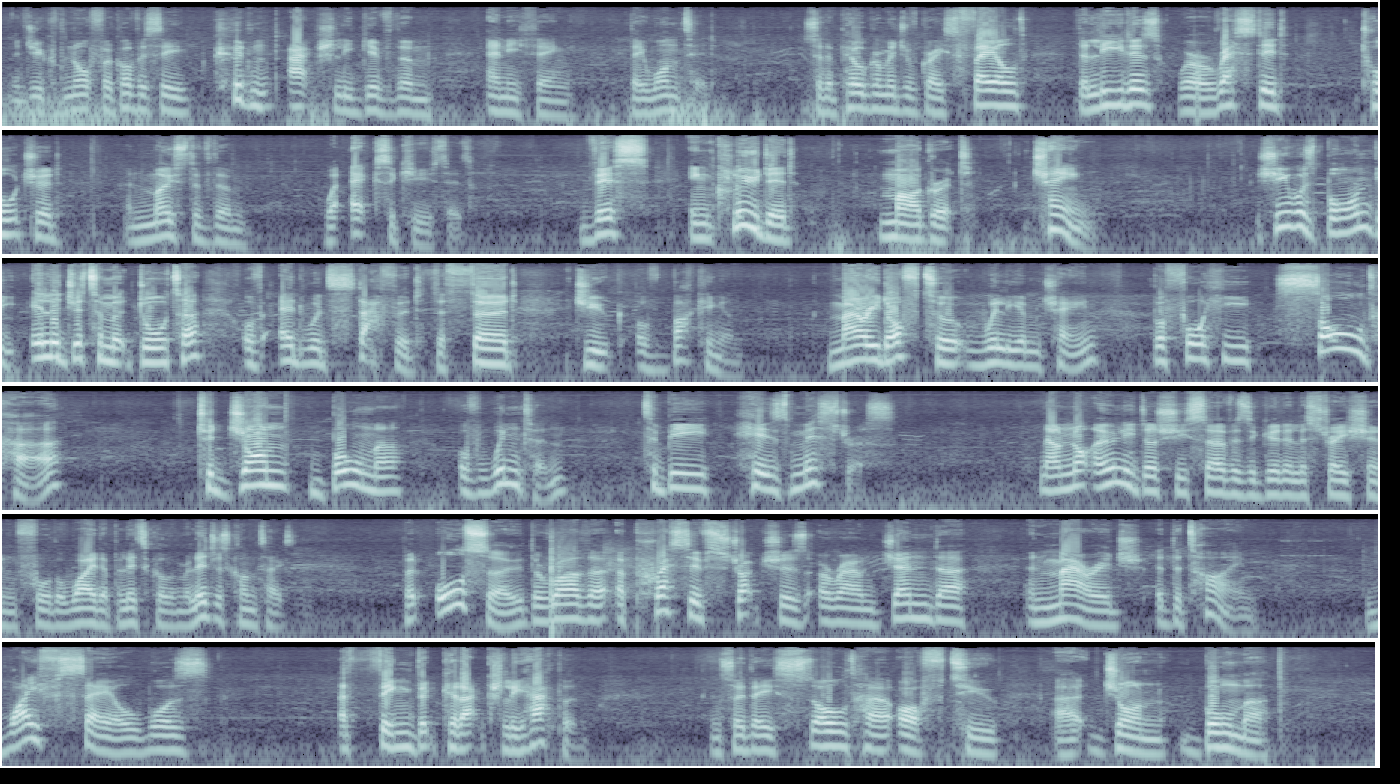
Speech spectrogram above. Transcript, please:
The Duke of Norfolk obviously couldn't actually give them anything they wanted. So the Pilgrimage of Grace failed, the leaders were arrested, tortured, and most of them were executed. This included Margaret Cheyne. She was born the illegitimate daughter of Edward Stafford, the third Duke of Buckingham, married off to William Cheyne before he sold her to John Bulmer of Winton to be his mistress. Now, not only does she serve as a good illustration for the wider political and religious context, but also the rather oppressive structures around gender and marriage at the time. Wife sale was a thing that could actually happen. And so they sold her off to uh, John Bulmer.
